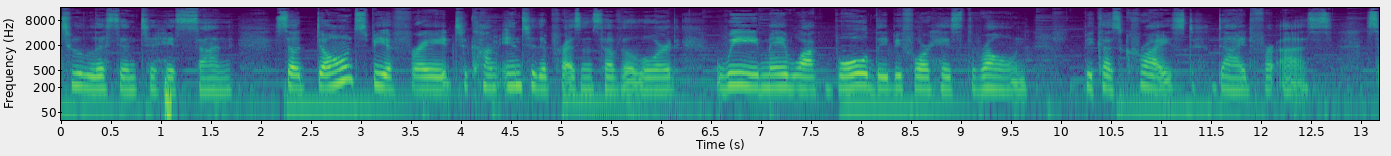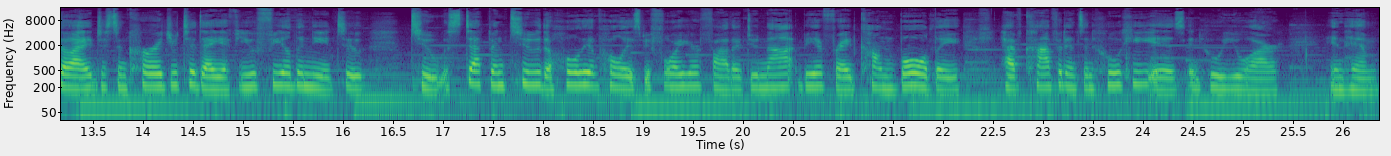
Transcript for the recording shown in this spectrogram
to listen to his Son. So don't be afraid to come into the presence of the Lord. We may walk boldly before his throne because Christ died for us. So I just encourage you today if you feel the need to to step into the holy of holies before your father, do not be afraid. Come boldly. Have confidence in who he is and who you are in him.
